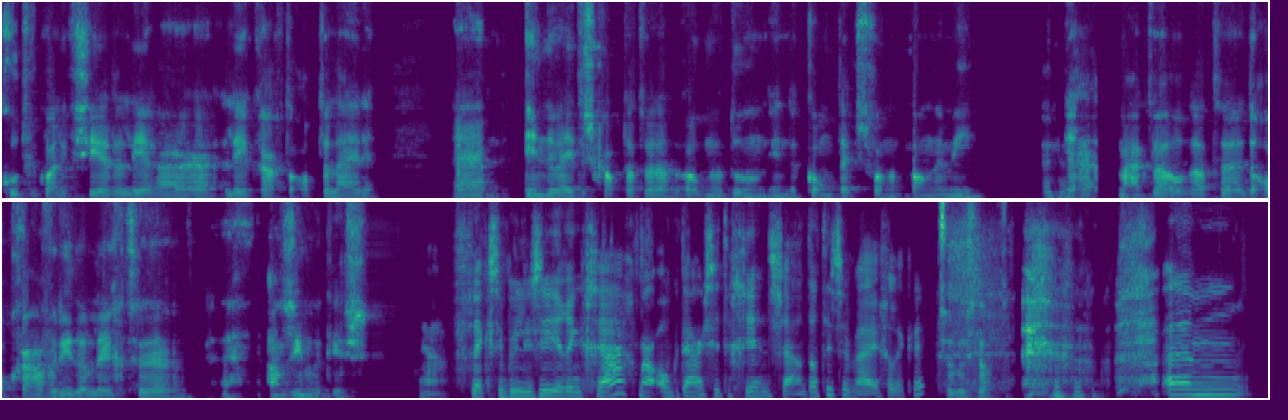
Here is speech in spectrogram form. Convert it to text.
goed gekwalificeerde leraren, leerkrachten op te leiden, uh, in de wetenschap dat we dat ook nog doen in de context van een pandemie. Mm ja, het maakt wel dat uh, de opgave die er ligt uh, aanzienlijk is. Ja, flexibilisering graag, maar ook daar zit de grens aan. Dat is hem eigenlijk. Hè? Zo is dat. um,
